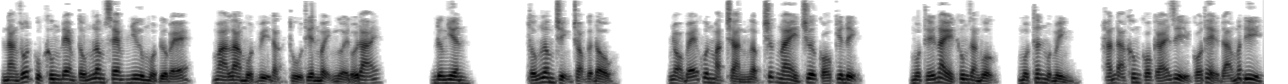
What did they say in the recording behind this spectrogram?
Nàng rốt cuộc không đem tống lâm xem như một đứa bé, mà là một vị đặc thù thiên mệnh người đối đãi. Đương nhiên, tống lâm trịnh trọng gật đầu. Nhỏ bé khuôn mặt tràn ngập trước nay chưa có kiên định. Một thế này không ràng buộc, một thân một mình, hắn đã không có cái gì có thể đã mất đi.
